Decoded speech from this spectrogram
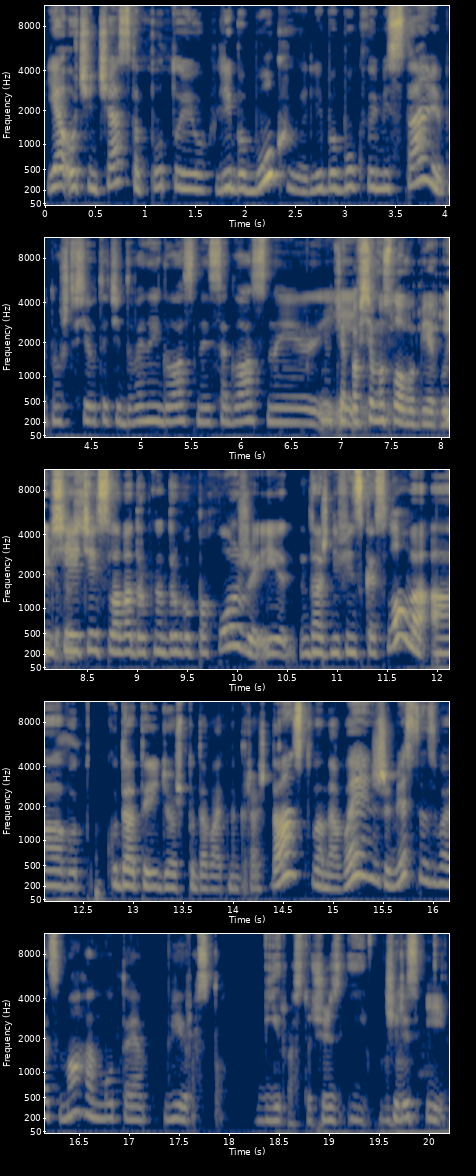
Я очень часто путаю либо буквы, либо буквы местами, потому что все вот эти двойные гласные, согласные... Ну, и- тебя по всему слову бегают. И все эти слова друг на друга похожи, и даже не финское слово, а вот куда ты идешь подавать на гражданство, на венже, место называется Маганмутая Виросто Вирос, через И. через «и».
